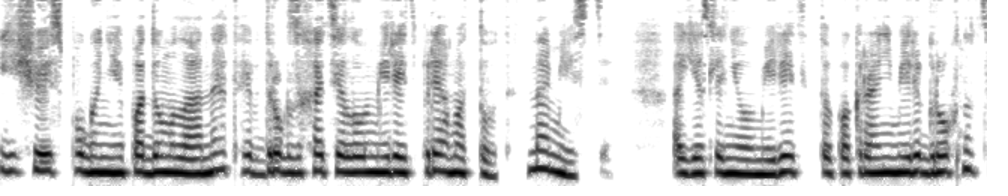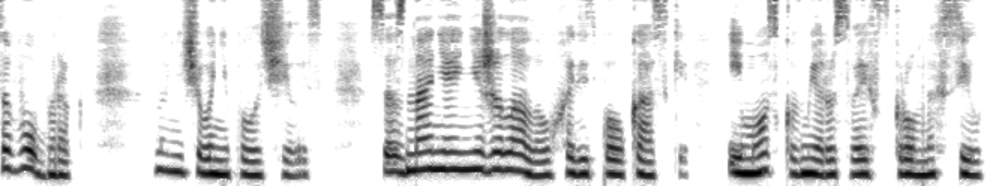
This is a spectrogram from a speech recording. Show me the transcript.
Еще испуганнее подумала Аннет и вдруг захотела умереть прямо тут, на месте. А если не умереть, то, по крайней мере, грохнуться в обморок но ничего не получилось. Сознание не желало уходить по указке, и мозг в меру своих скромных сил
